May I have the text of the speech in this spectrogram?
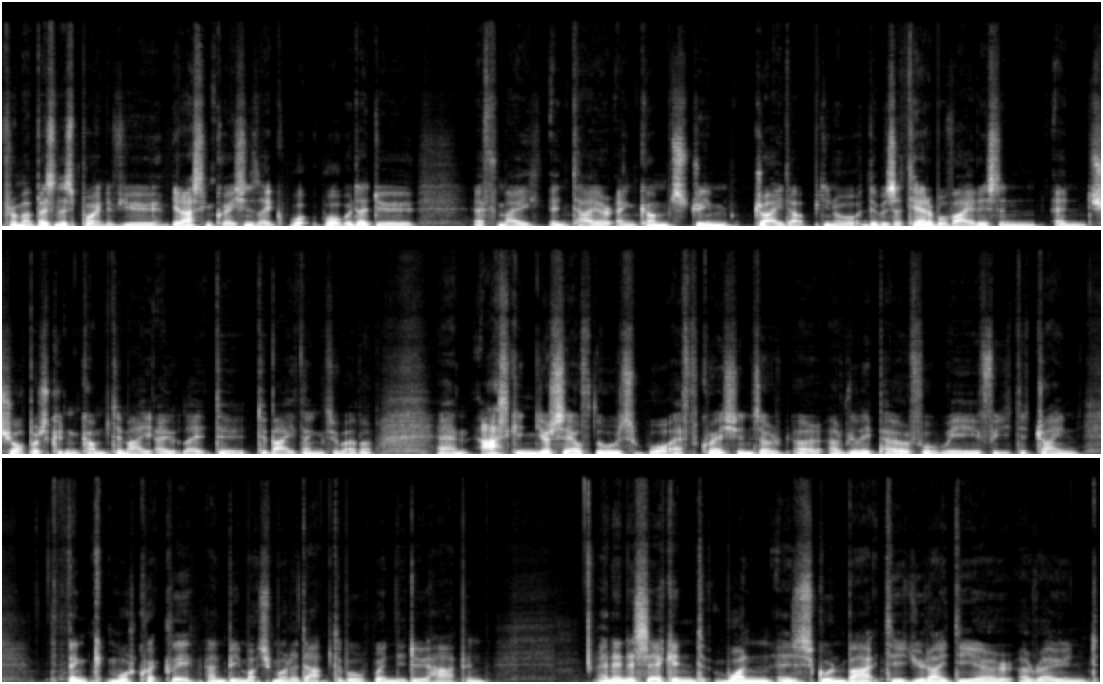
from a business point of view, you're asking questions like, what what would I do if my entire income stream dried up? You know, there was a terrible virus and, and shoppers couldn't come to my outlet to, to buy things or whatever. Um, asking yourself those what if questions are, are a really powerful way for you to try and think more quickly and be much more adaptable when they do happen. And then the second one is going back to your idea around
